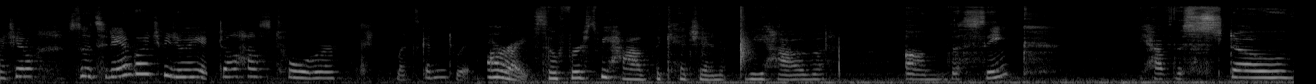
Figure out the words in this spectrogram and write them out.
my channel. So today I'm going to be doing a dollhouse tour. Let's get into it. All right, so first we have the kitchen. We have um, the sink. We have the stove.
